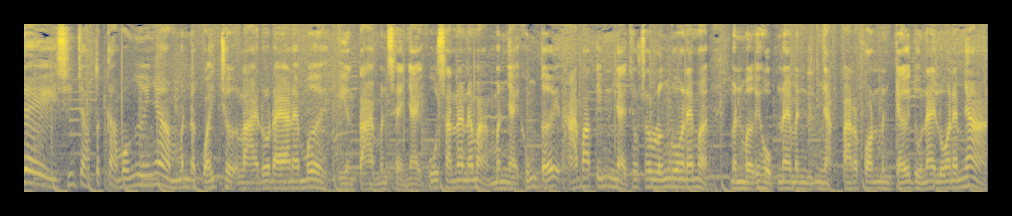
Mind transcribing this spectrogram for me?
Ok, xin chào tất cả mọi người nha. Mình đã quay trở lại rồi đây anh em ơi. Hiện tại mình sẽ nhảy khu xanh anh em ạ. Mình nhảy không tới, hai ba team nhảy theo sau lưng luôn anh em ạ. Mình mở cái hộp này, mình nhặt paraphone mình chơi tụi này luôn anh em nhá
